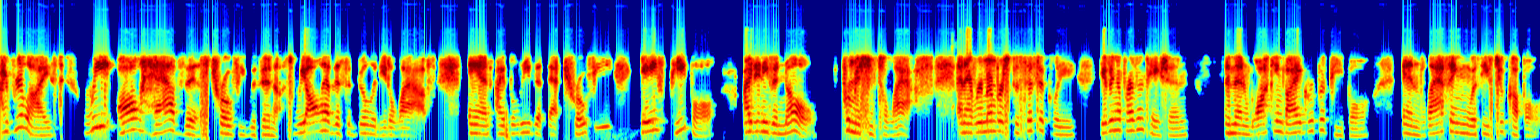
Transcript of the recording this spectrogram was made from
I realized we all have this trophy within us. We all have this ability to laugh. And I believe that that trophy gave people I didn't even know permission to laugh. And I remember specifically giving a presentation and then walking by a group of people and laughing with these two couples.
